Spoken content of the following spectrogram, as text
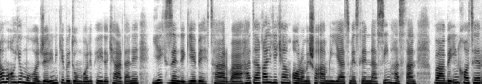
اما آیا مهاجرینی که به دنبال پیدا کردن یک زندگی بهتر و حداقل یکم آرامش و امنیت مثل نسیم هستند و به این خاطر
